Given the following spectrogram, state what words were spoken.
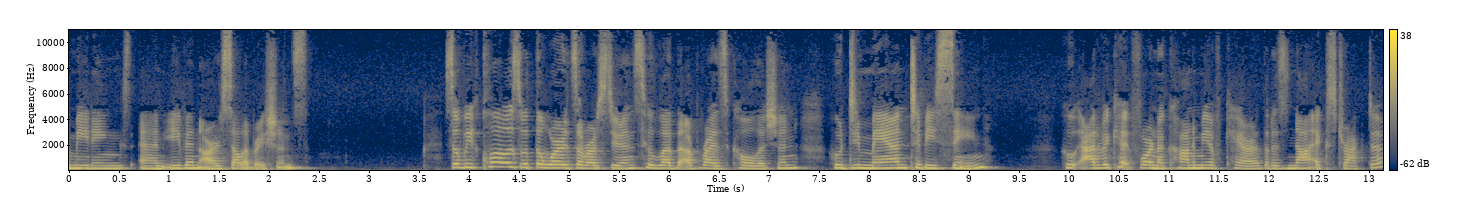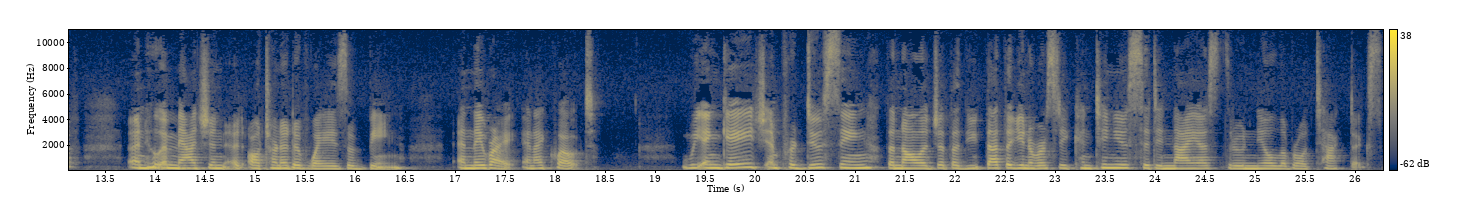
meetings, and even our celebrations. So we close with the words of our students who led the Uprise Coalition, who demand to be seen, who advocate for an economy of care that is not extractive, and who imagine alternative ways of being. And they write, and I quote, we engage in producing the knowledge that the, that the university continues to deny us through neoliberal tactics.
